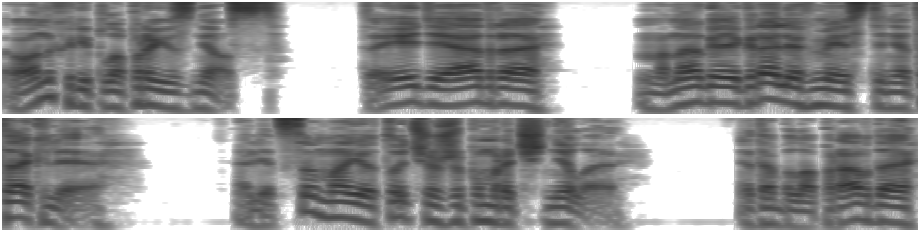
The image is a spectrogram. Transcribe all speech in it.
он хрипло произнес: «Ты Диадра много играли вместе, не так ли?» Лицо Майо тотчас же помрачнело. Это была правда.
